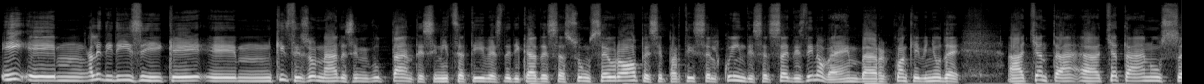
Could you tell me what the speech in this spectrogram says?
E ehm, alle di disi che ehm, queste giornate avuto tante iniziative dedicate a Suns Europa, si partisse il 15 e il 16 di novembre, quando è venuto a, Chianta, Chiatanus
